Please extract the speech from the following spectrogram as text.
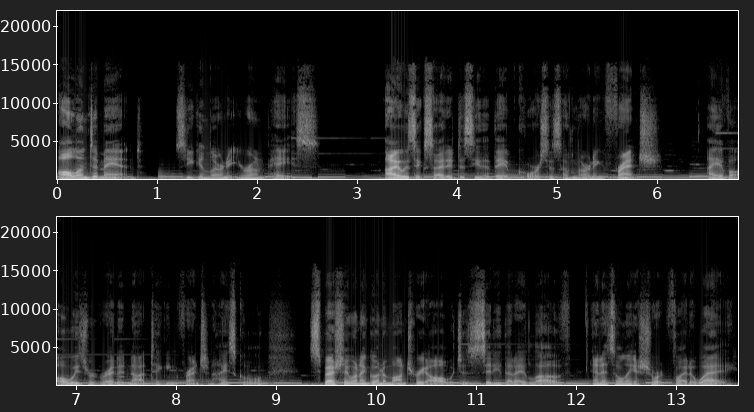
All on demand, so you can learn at your own pace. I was excited to see that they have courses on learning French. I have always regretted not taking French in high school, especially when I go to Montreal, which is a city that I love, and it's only a short flight away.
